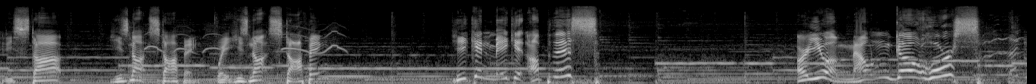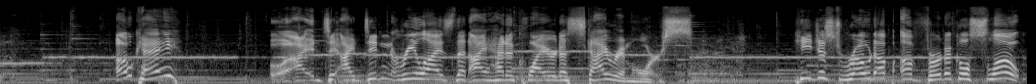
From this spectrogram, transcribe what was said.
Did he stop? He's not stopping. Wait, he's not stopping? He can make it up this? Are you a mountain goat horse? Okay. I, I didn't realize that I had acquired a Skyrim horse. He just rode up a vertical slope.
